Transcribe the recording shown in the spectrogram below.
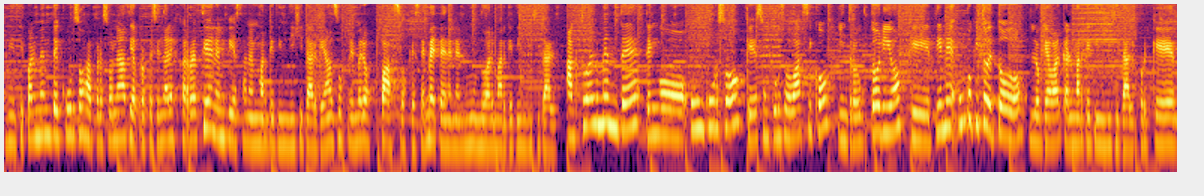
principalmente cursos a personas y a profesionales que recién empiezan en marketing digital, que dan sus primeros pasos, que se meten en el mundo del marketing digital. Actualmente tengo un curso que es un curso básico, introductorio, que tiene un poquito de todo lo que abarca el marketing digital, porque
